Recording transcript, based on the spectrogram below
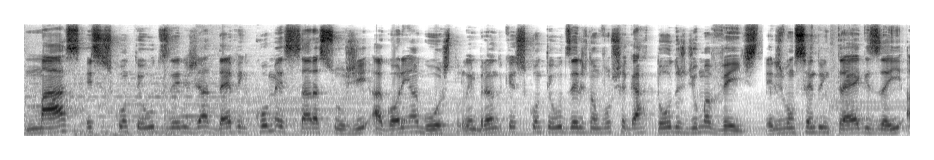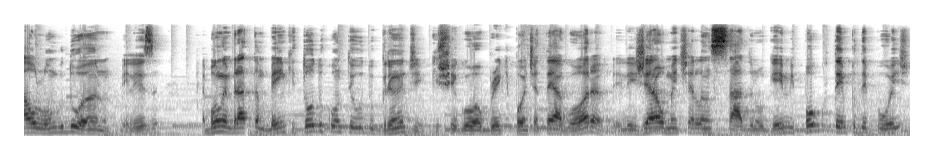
Mas esses conteúdos eles já devem começar a surgir agora em agosto. Lembrando que esses conteúdos eles não vão chegar todos de uma vez. Eles vão sendo entregues aí ao longo do ano, beleza? É bom lembrar também que todo o conteúdo grande que chegou ao Breakpoint até agora, ele geralmente é lançado no game pouco tempo depois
